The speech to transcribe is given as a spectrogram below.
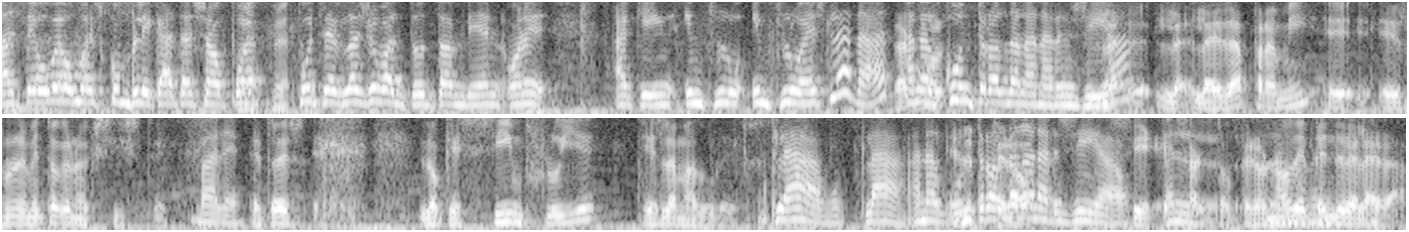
el teu veu més complicat, això. Exacte. Potser és la joventut, també. Bueno, aquí influ, influeix l'edat en el control de l'energia? La, la- la edad para mí eh, es un elemento que no existe. Vale. Entonces, lo que sí influye es la madurez. Clar, clar, en el El- control pero- de l'energia. Sí, pero la no depende de la edad.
